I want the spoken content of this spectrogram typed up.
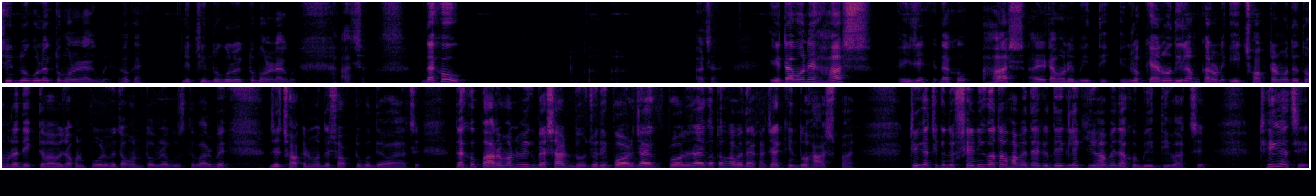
চিহ্নগুলো একটু মনে রাখবে ওকে এই চিহ্নগুলো একটু মনে রাখবে। আচ্ছা দেখো আচ্ছা এটা মানে হ্রাস এই যে দেখো হ্রাস আর এটা মানে বৃদ্ধি। এগুলো কেন দিলাম? কারণ এই ছকটার মধ্যে তোমরা দেখতে পাবে, যখন পড়বে তখন তোমরা বুঝতে পারবে যে ছকের মধ্যে সবটুকু দেওয়া আছে। দেখো, পারমাণবিক ব্যাসার্ধ, যদি পর্যায়, পর্যায়গতভাবে দেখা যায় কিন্তু হ্রাস পায়। ঠিক আছে, কিন্তু শ্রেণীগতভাবে দেখ- দেখলে কি হবে? দেখো, বৃদ্ধি পাচ্ছে। ঠিক আছে,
